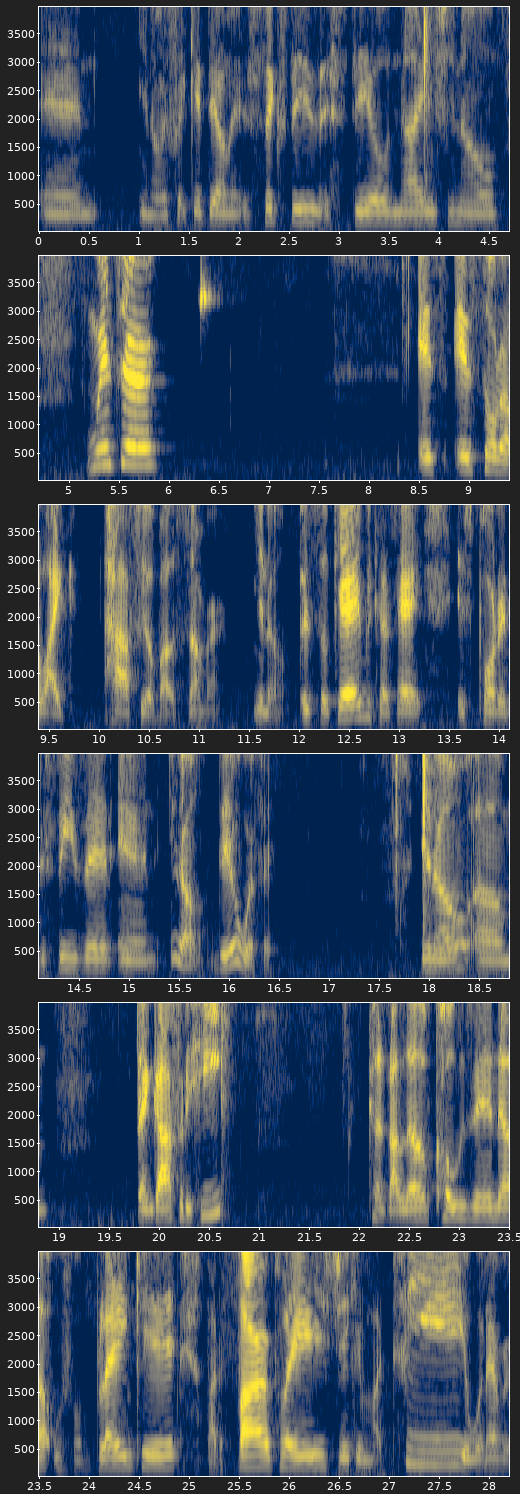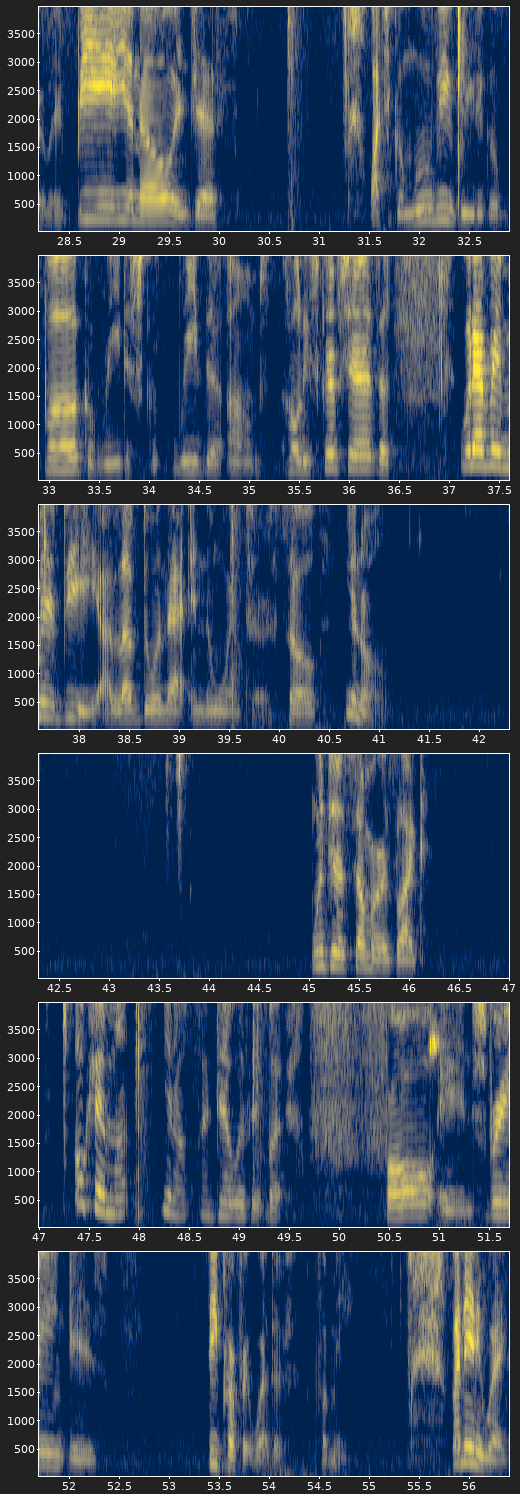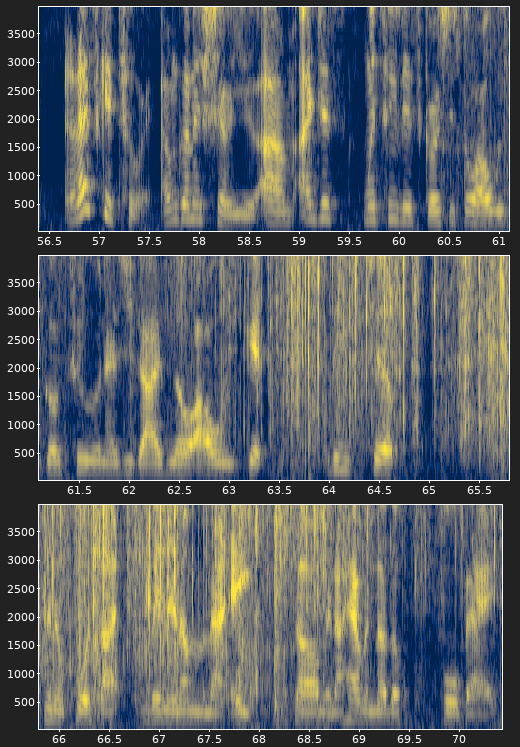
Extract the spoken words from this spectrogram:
and you know if it get down in the 60s, it's still nice. You know, winter, it's it's sort of like how I feel about summer. You know, it's okay because, hey, it's part of the season and, you know, deal with it. You know, um, thank God for the heat because I love cozying up with a blanket by the fireplace, drinking my tea or whatever it may be, you know, and just watch a good movie, read a good book, or read the read the um, holy scriptures, or whatever it may be. I love doing that in the winter. So, you know, winter and summer is like, okay months, you know, I deal with it. But fall and spring is the perfect weather for me. But anyway, let's get to it. I'm going to show you. Um, I just went to this grocery store I always go to. And as you guys know, I always get these chips and of course, I been in them and I ate some and I have another full bag.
